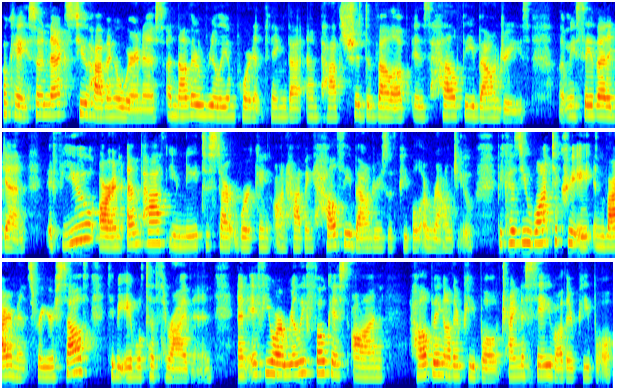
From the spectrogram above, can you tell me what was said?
Okay, so next to having awareness, another really important thing that empaths should develop is healthy boundaries. Let me say that again. If you are an empath, you need to start working on having healthy boundaries with people around you because you want to create environments for yourself to be able to thrive in. And if you are really focused on helping other people, trying to save other people,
